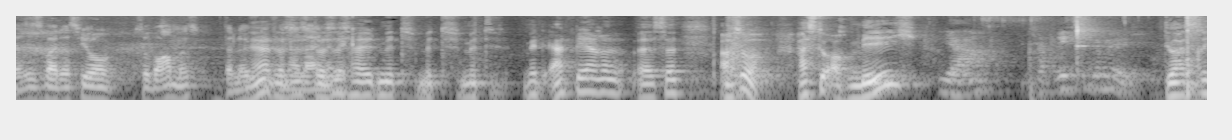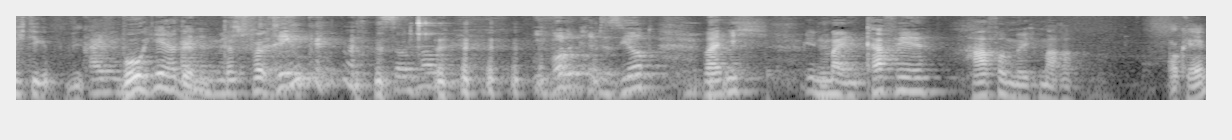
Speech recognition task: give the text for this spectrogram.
Das ist, weil das hier so warm ist. Da läuft ja, das ist, das ist halt mit, mit, mit, mit Erdbeere, weißt du. Ach so, hast du auch Milch? Ja, ich habe richtige Milch. Du hast richtige, Keine- woher keine denn? Das ver- Milchtrink, sondern ich wurde kritisiert, weil ich in meinen Kaffee Hafermilch mache. Okay.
